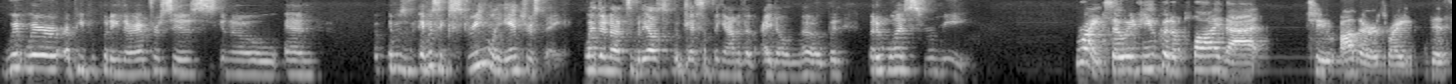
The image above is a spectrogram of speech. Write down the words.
where, where are people putting their emphasis? You know, and it was it was extremely interesting. Whether or not somebody else would get something out of it, I don't know, but but it was for me. Right. So if you could apply that to others, right? This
